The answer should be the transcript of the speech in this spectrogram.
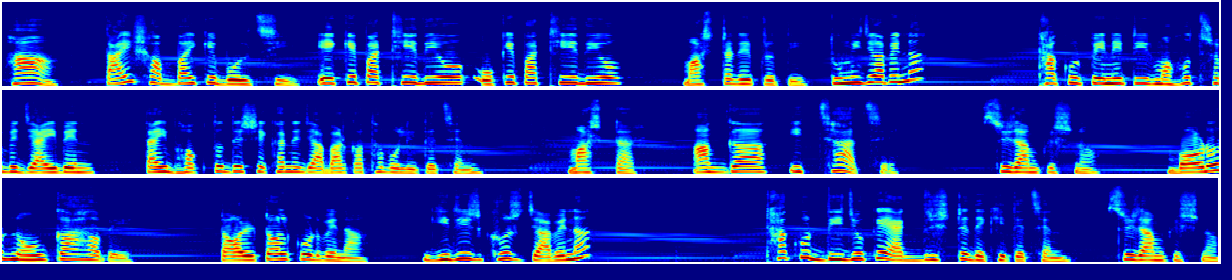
হাঁ, তাই সব্বাইকে বলছি, একে পাঠিয়ে দিও, ওকে পাঠিয়ে দিও। মাস্টারের প্রতি, তুমি যাবে না? ঠাকুর পেনেটির মহোৎসবে যাইবেন তাই ভক্তদের সেখানে যাবার কথা বলিতেছেন। মাস্টার, আজ্ঞা, ইচ্ছা আছে। শ্রীরামকৃষ্ণ, বড় নৌকা হবে। টলটল করবে না। গিরিশ ঘোষ যাবে না? ঠাকুর দ্বিজকে একদৃষ্টে দেখিতেছেন শ্রীরামকৃষ্ণ।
